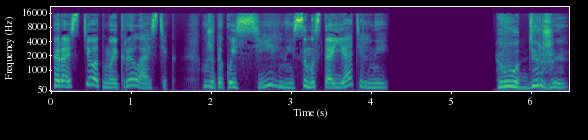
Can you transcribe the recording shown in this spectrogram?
растет мой крыластик. Уже такой сильный, самостоятельный. «Вот, держи!»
